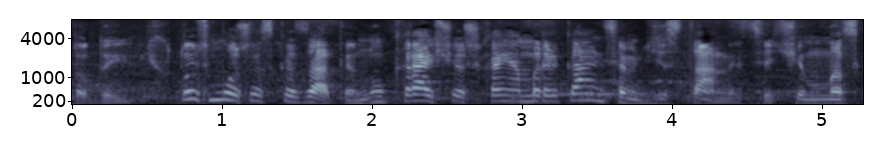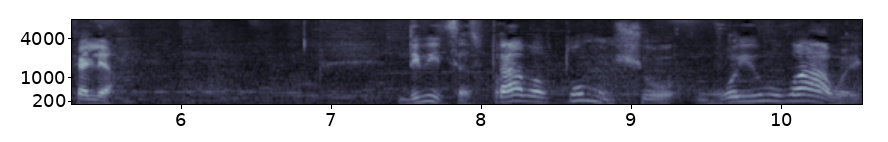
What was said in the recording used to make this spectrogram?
продають. Хтось може сказати, ну краще ж хай американцям дістанеться, чим москалям. Дивіться, справа в тому, що воювали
